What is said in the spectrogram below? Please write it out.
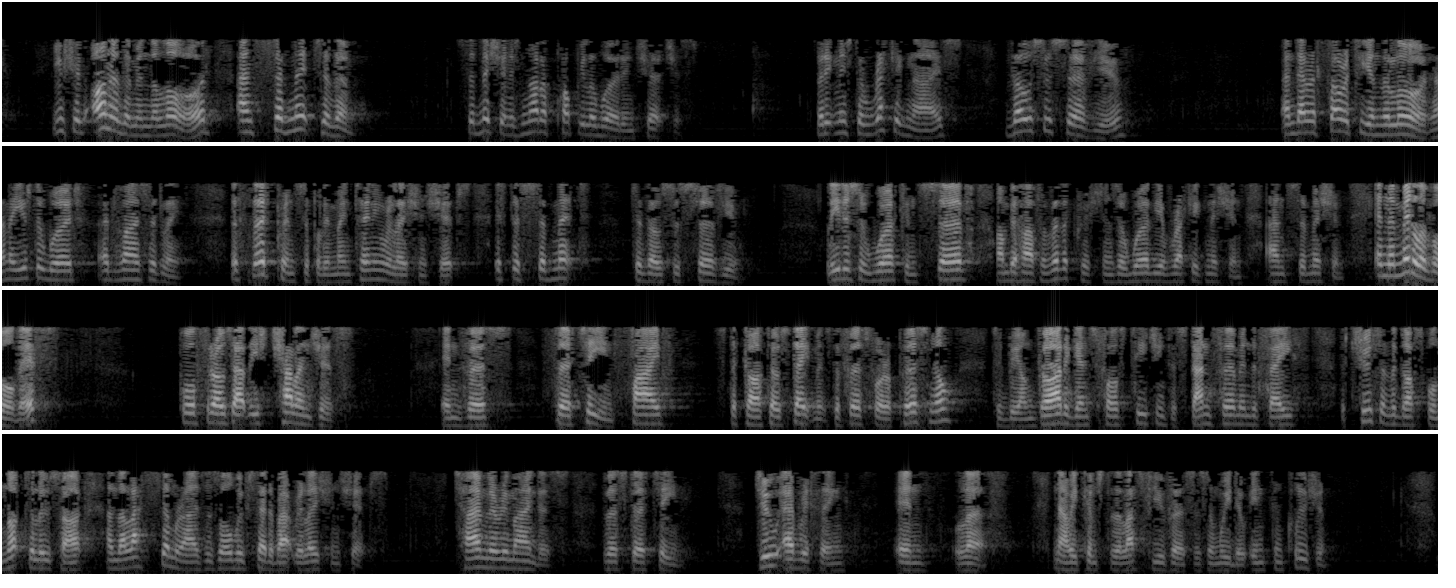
you should honor them in the Lord and submit to them. Submission is not a popular word in churches, but it means to recognize those who serve you and their authority in the Lord. And I use the word advisedly. The third principle in maintaining relationships is to submit to those who serve you. Leaders who work and serve on behalf of other Christians are worthy of recognition and submission. In the middle of all this, Paul throws out these challenges in verse 13. Five staccato statements. The first four are personal, to be on guard against false teaching, to stand firm in the faith, the truth of the gospel, not to lose heart, and the last summarizes all we've said about relationships. Timely reminders. Verse 13. Do everything in love. Now he comes to the last few verses, and we do. In conclusion,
